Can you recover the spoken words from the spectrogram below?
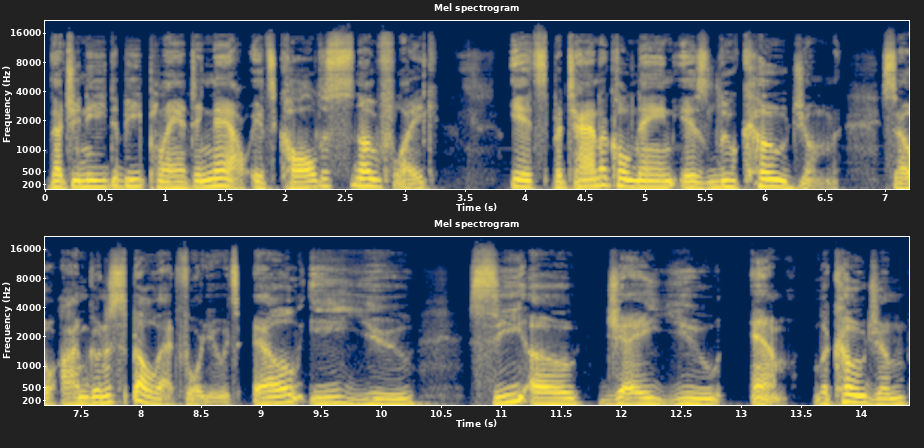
that you need to be planting now. It's called a snowflake. Its botanical name is leucojum. So I'm going to spell that for you. It's L E U C O J U M. Leucojum.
